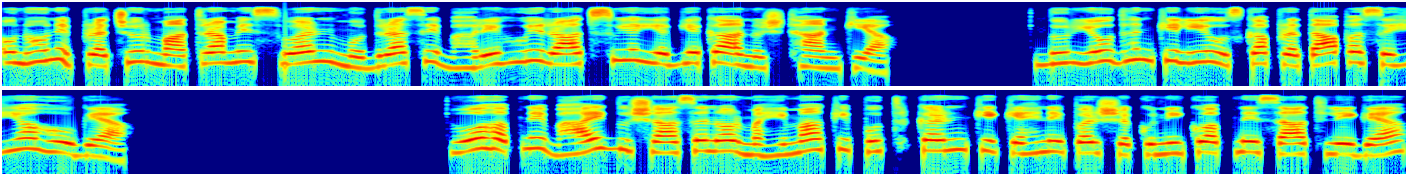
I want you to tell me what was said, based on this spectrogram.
उन्होंने प्रचुर मात्रा में स्वर्ण मुद्रा से भरे हुए राजसूय यज्ञ का अनुष्ठान किया। दुर्योधन के लिए उसका प्रताप असह्य हो गया। वह अपने भाई दुशासन और महिमा के पुत्र कर्ण के कहने पर शकुनी को अपने साथ ले गया,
